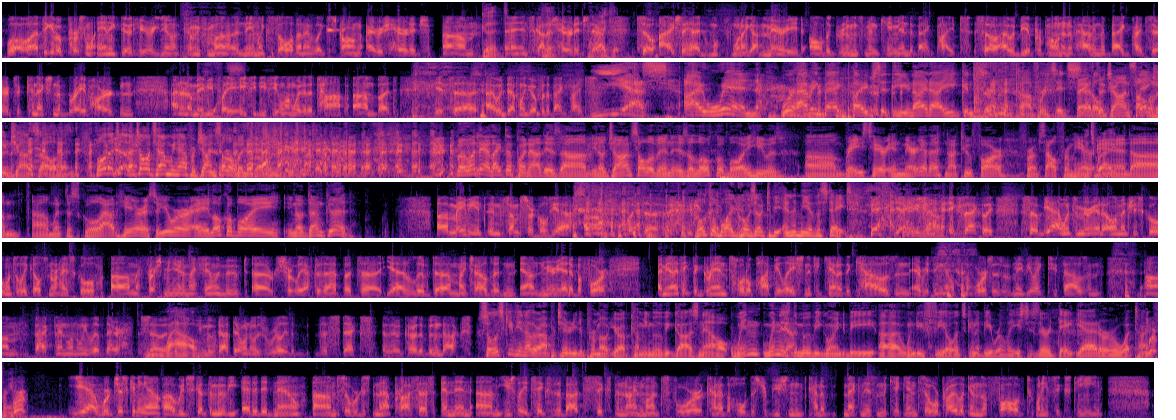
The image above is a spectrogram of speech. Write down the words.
Well, I'll have to give a personal anecdote here. You know, coming from a, a name like Sullivan, I have like strong Irish heritage, um, Good. and Scottish Good. heritage I there. like it. So I actually had when I got married, all the groomsmen came into bagpipes. So I would be a proponent of having the bagpipes there. It's a connection to Braveheart, and I don't know, maybe play ACDC a long way to the top. Um, but it's uh, I would definitely go for the bagpipes. Yes, I win. We're having bagpipes at the Unite IE Conservative Conference. It's Thanks settled. to John Thank you, John Sullivan. Well, that's, that's all the time we have for John Sullivan today. but one thing I'd like to point out is, um, you know, John Sullivan is a local boy. He was um, raised here in Murrieta, not too far from south from here. That's right. And um, uh, went to school out here. So you were a local boy, you know, done good. Uh, maybe in, in some circles, yeah. Um, but uh, Local boy grows out to be enemy of the state. yeah, there you go. exactly. So yeah, I went to Murrieta Elementary School, went to Lake Elsinore High School. Uh, my freshman year, and my family moved uh, shortly after that. But uh, yeah, lived uh, my childhood in, out in Murrieta before. I mean, I think the grand total population, if you counted the cows and everything else and the horses, was maybe like 2,000 um, back then when we lived there. So Wow. we moved out there when it was really the the sticks, as they would go, the boondocks. So let's give you another opportunity to promote your upcoming movie, Gosnell. When when is Yeah. the movie going to be? Uh, when do you feel it's going to be released? Is there a date yet, or what time We're- frame? we're- yeah, we're just getting out. Uh, we just got the movie edited now, um, so we're just in that process. And then um, usually it takes us about six to nine months for kind of the whole distribution kind of mechanism to kick in. So we're probably looking in the fall of 2016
